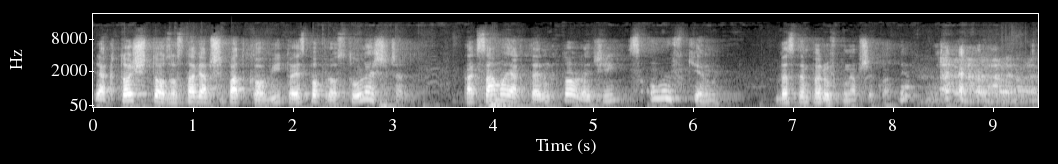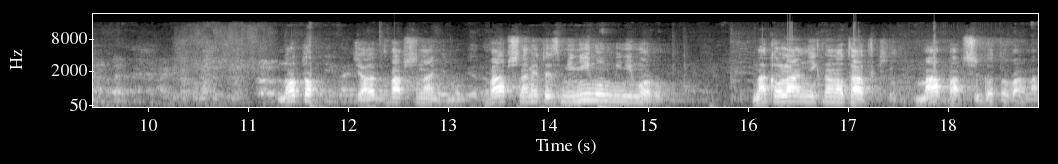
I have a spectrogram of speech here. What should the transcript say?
Jak ktoś to zostawia przypadkowi, to jest po prostu leszczem. Tak samo jak ten, kto leci z ołówkiem. Bez temperówki na przykład, nie? No to nie będzie, ale dwa przynajmniej mówię. Dwa przynajmniej to jest minimum minimorum. Nakolannik na notatki, mapa przygotowana,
